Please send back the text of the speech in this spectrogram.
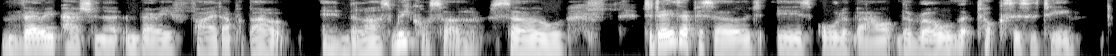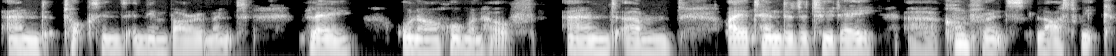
very passionate and very fired up about in the last week or so. So, today's episode is all about the role that toxicity and toxins in the environment play on our hormone health. And um, I attended a two day uh, conference last week,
